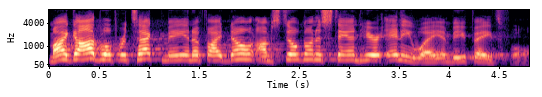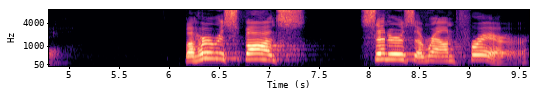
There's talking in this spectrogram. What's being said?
My God will protect me, and if I don't, I'm still going to stand here anyway and be faithful. But her response centers around prayer.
